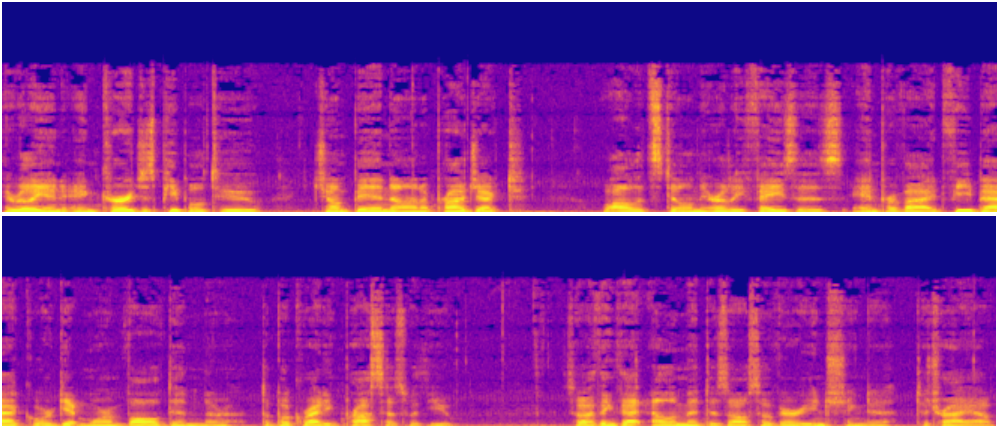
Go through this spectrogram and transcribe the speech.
it really encourages people to jump in on a project while it's still in the early phases and provide feedback or get more involved in the, the book writing process with you. So I think that element is also very interesting to, to try out.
